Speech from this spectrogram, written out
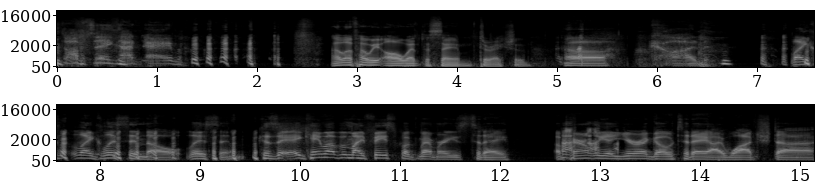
stop saying that name I love how we all went the same direction. oh god like like listen though listen because it came up in my facebook memories today apparently a year ago today i watched uh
